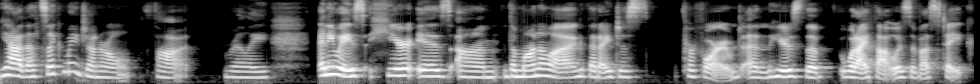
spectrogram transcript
yeah, that's like my general thought, really. Anyways, here is um, the monologue that I just performed, and here's the what I thought was the best take.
